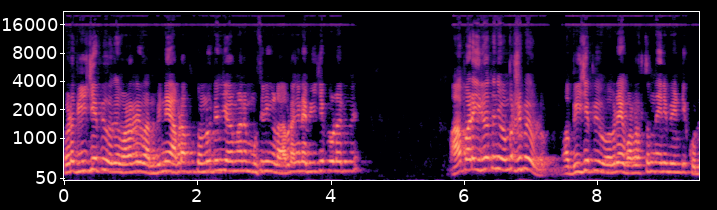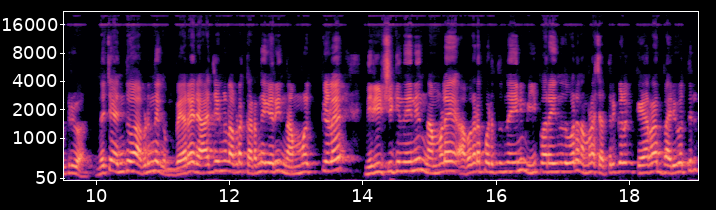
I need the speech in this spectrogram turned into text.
ഇവിടെ ബി ജെ പി വളരെ വന്നു. പിന്നെ അവിടെ തൊണ്ണൂറ്റഞ്ച് ശതമാനം മുസ്ലിങ്ങളാണ് അവിടെ എങ്ങനെ ബി ജെ പി വളരുന്നത് ആ പാടെ ഇരുപത്തഞ്ച് മെമ്പർഷിപ്പേ ഉള്ളൂ. ബി ജെ പി അവരെ വളർത്തുന്നതിന് വേണ്ടി കൊണ്ടുവരികയാണ് എന്നുവെച്ചാൽ എന്തുവാ? അവിടുന്ന് വേറെ രാജ്യങ്ങൾ അവിടെ കടന്നു കയറി നമ്മളെ നിരീക്ഷിക്കുന്നതിനും നമ്മളെ അപകടപ്പെടുത്തുന്നതിനും ഈ പറയുന്നത് പോലെ നമ്മളെ ശത്രുക്കൾക്ക് കയറാൻ പരുവത്തിൽ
